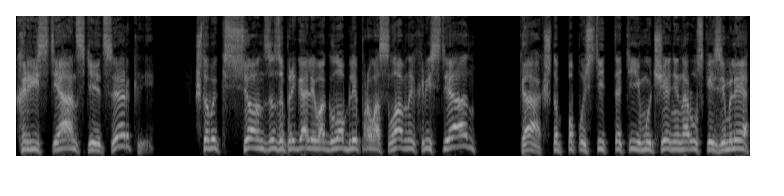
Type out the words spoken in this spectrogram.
христианские церкви? Чтобы ксенза запрягали в оглобли православных христиан? Как, чтобы попустить такие мучения на русской земле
